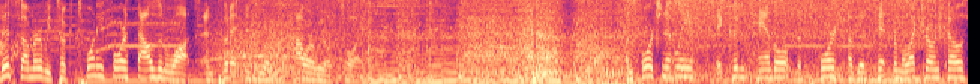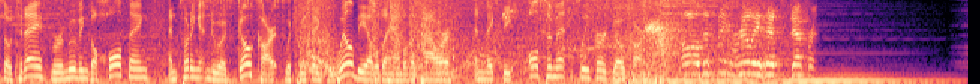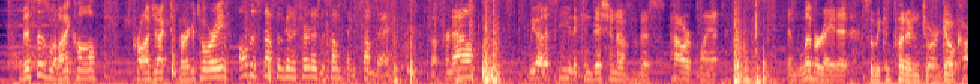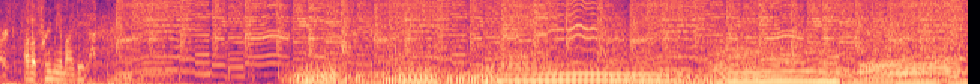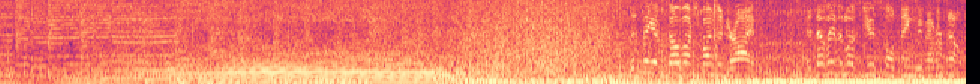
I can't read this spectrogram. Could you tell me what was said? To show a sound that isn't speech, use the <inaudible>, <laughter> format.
This summer, we took 24,000 watts and put it into a Power Wheels toy. Unfortunately, it couldn't handle the torque of this kit from Electro & Co., so today we're removing the whole thing and putting it into a go-kart, which we think will be able to handle the power and make the ultimate sleeper go-kart. Oh, this thing really hits different. This is what I call Project Purgatory. All this stuff is going to turn into something someday, but for now, we got to see the condition of this power plant and liberate it so we can put it into our go-kart. I have a premium idea. Useful thing we've ever built.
